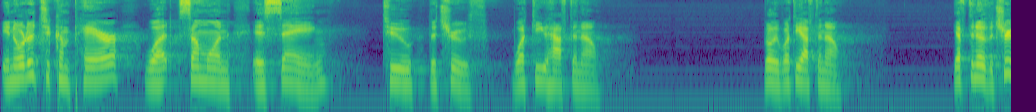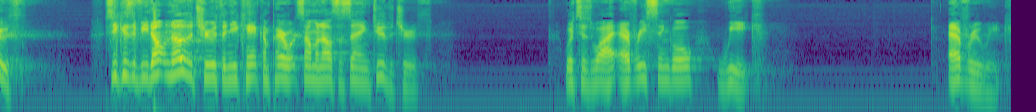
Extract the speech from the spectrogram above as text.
in order to compare what someone is saying to the truth, what do you have to know? Really, what do you have to know? You have to know the truth. See, because if you don't know the truth, then you can't compare what someone else is saying to the truth. Which is why every single week, every week,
